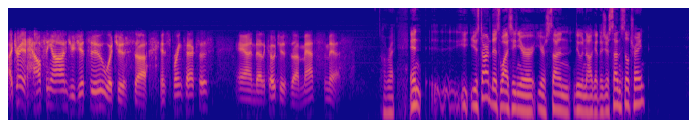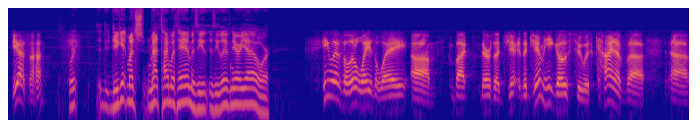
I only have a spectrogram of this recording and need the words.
I train at Halcyon Jiu Jitsu, which is uh, in Spring, Texas, and uh, the coach is uh, Matt Smith. All right, and you started this watching your your son do a NAGA. Does your son still train? Yes. Uh huh. Where do you get much mat time with him? Is he does he live near you or? He lives a little ways away, um, but there's a the gym he goes to is kind of uh, uh,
